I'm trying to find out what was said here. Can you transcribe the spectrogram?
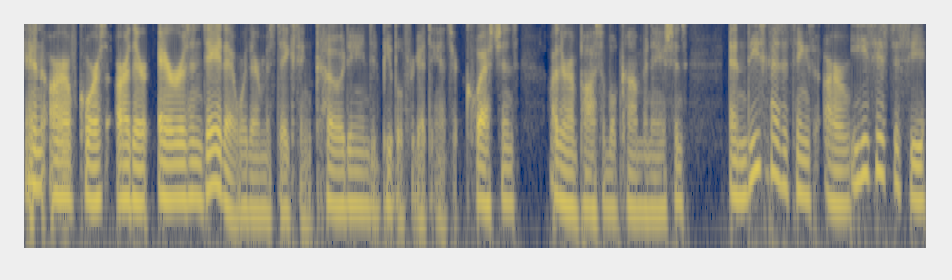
And are, of course, are there errors in data? Were there mistakes in coding? Did people forget to answer questions? Are there impossible combinations? And these kinds of things are easiest to see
